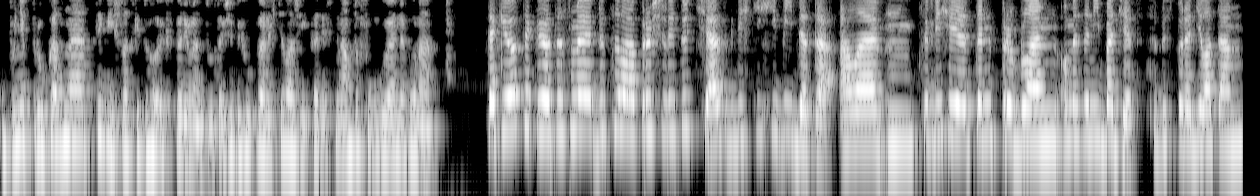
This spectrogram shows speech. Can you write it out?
úplně průkazné ty výsledky toho experimentu, takže bych úplně nechtěla říkat, jestli nám to funguje nebo ne. Tak jo, tak jo, to jsme docela prošli tu čas, když ti chybí data, ale mm, co když je ten problém omezený budget, co bys poradila tam?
